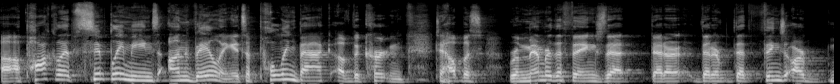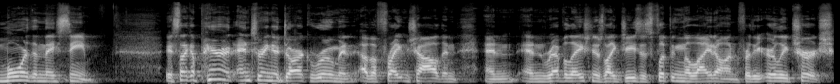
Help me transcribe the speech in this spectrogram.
Uh, apocalypse simply means unveiling. It's a pulling back of the curtain to help us remember the things that, that, are, that, are, that things are more than they seem. It's like a parent entering a dark room and, of a frightened child, and, and, and Revelation is like Jesus flipping the light on for the early church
